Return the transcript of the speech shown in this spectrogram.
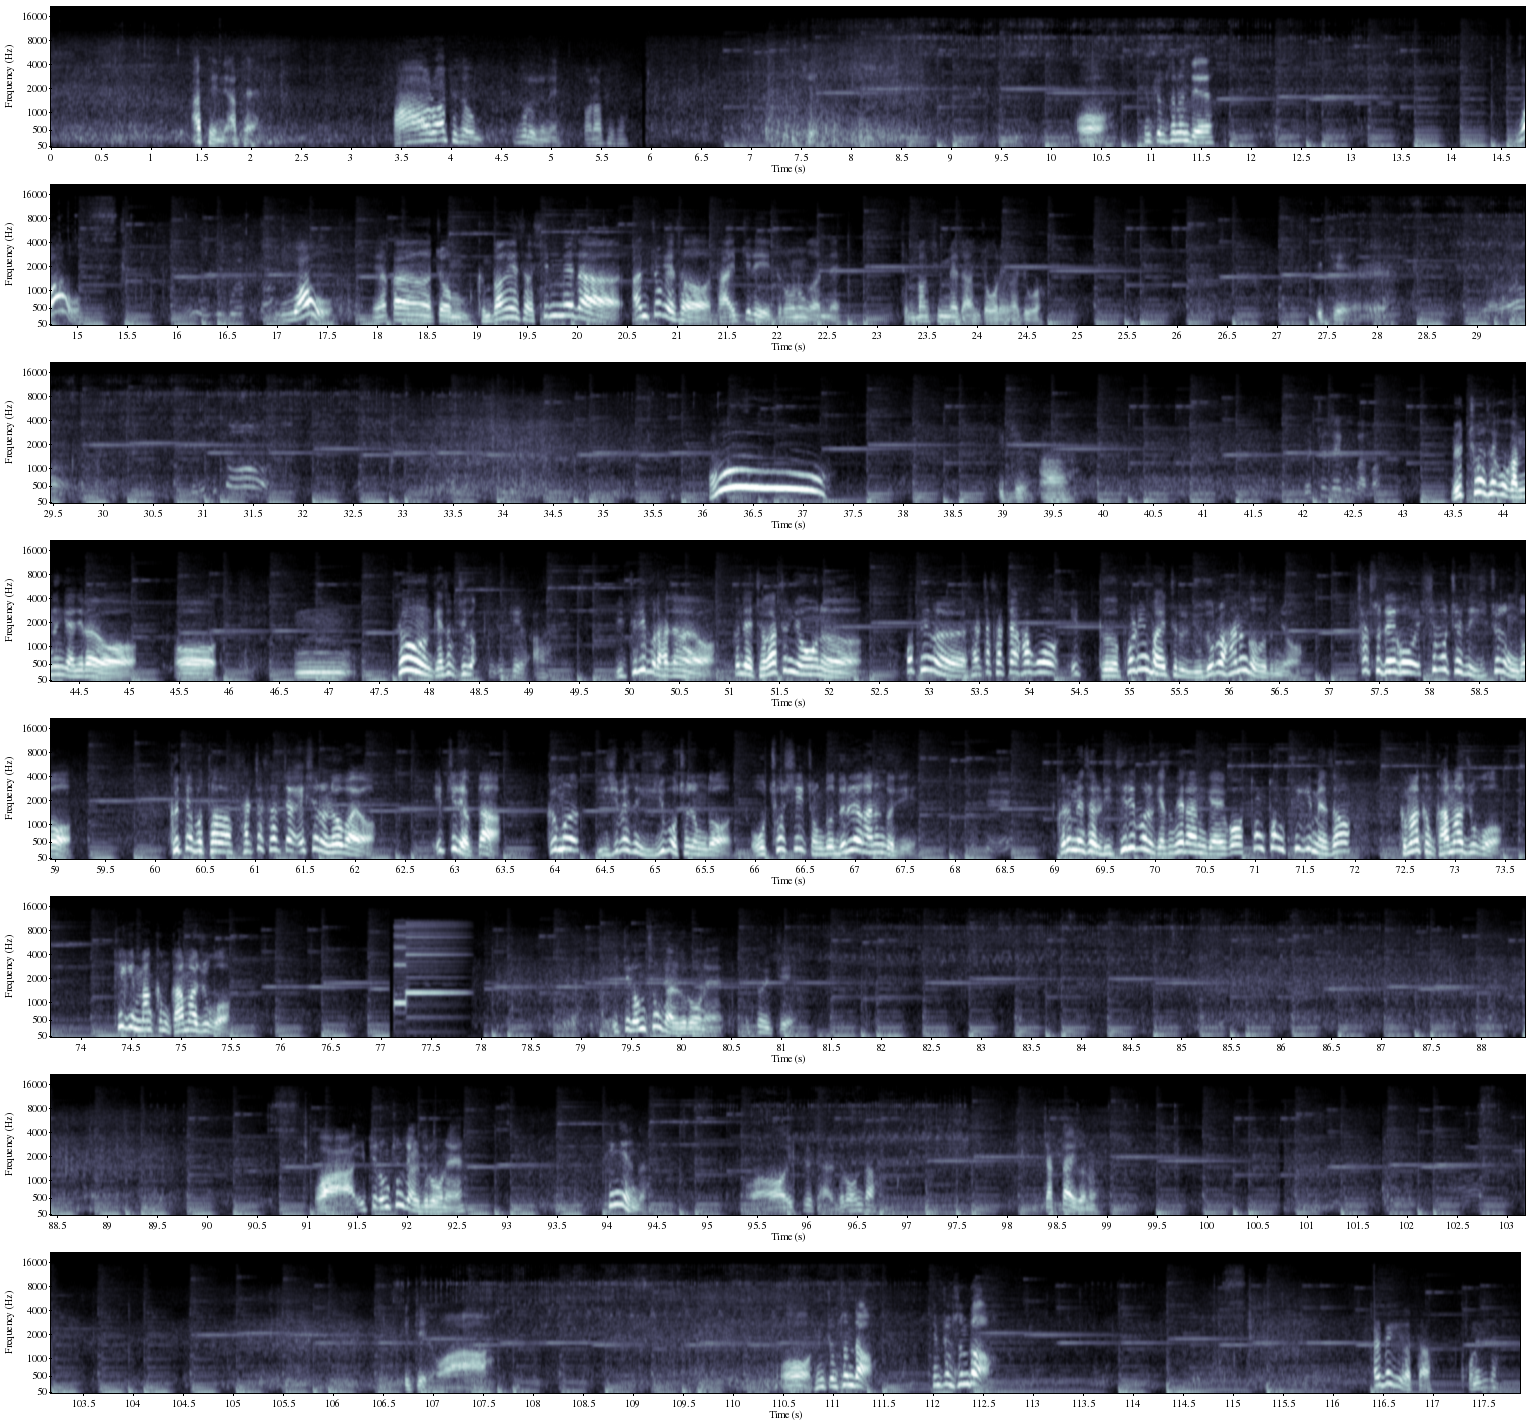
앞에 있네, 앞에. 바로 앞에서 물어주네. 바로 앞에서. 있지. 어, 힘 좀 쓰는데. Wow! Wow! 약간 좀 근방에서 10m 안쪽에서 다 입질이 들어오는 것 같네. 전방 10m 안쪽으로 해가지고. 입질. 재밌겠다 오! 입질. 아. 몇 초 세고 감아? 몇초 세고 감는 게 아니라요. 어, 음, 형은 계속 지금, 이렇게, 아, retrieve를 하잖아요. 근데 저 같은 경우는 hopping을 살짝살짝 하고, 이- 그 falling bite를 유도를 하는 거거든요. 착수되고 15초에서 20초 정도, 그때부터 살짝살짝 액션을 넣어봐요. 입질이 없다. 그러면 20에서 25초 정도, 5초씩 정도 늘려가는 거지. 그러면서 리트리버를 계속 해라는 게 아니고 통통 튀기면서 그만큼 감아주고 튀긴 만큼 감아주고 입질 엄청 잘 들어오네 또 있지 와 입질 엄청 잘 들어오네 튕기는 거야 와 입질 잘 들어온다 작다 이거는 입질 와. 오, 힘좀 쓴다. 힘 좀 쓴다. 알배기 같다. 보내주자.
